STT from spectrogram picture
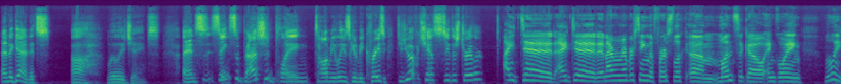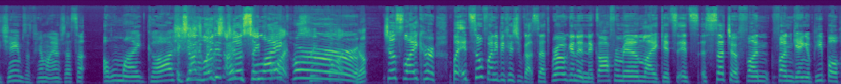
And again, it's ah Lily James, and seeing Sebastian playing Tommy Lee is going to be crazy. Did you have a chance to see this trailer? I did, I did, and I remember seeing the first look um, months ago and going, Lily James as Pamela Anderson. That's not. Oh my gosh, Exactly. she I looks did- I just like thought. her. Yep. Just like her, but it's so funny because you've got Seth Rogen and Nick Offerman. Like it's it's such a fun fun gang of people.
